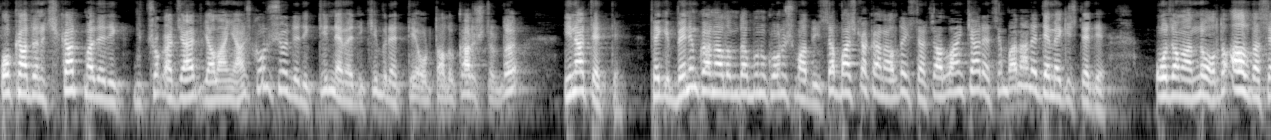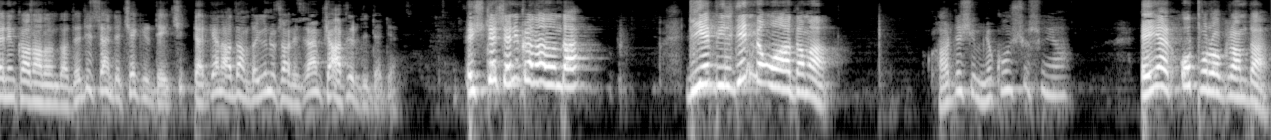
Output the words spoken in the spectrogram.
O kadını çıkartma dedik. Bu çok acayip yalan yanlış konuşuyor dedik. Dinlemedi, kibir etti, ortalığı karıştırdı, inat etti. Peki benim kanalımda bunu konuşmadıysa başka kanalda isterse Allah inkar etsin. Bana ne demek istedi? O zaman ne oldu? Al da senin kanalında dedi. Sen de çekirdeği çit derken adam da Yunus Aleyhisselam kafirdi dedi. E işte senin kanalında. Diyebildin mi o adama? Kardeşim ne konuşuyorsun ya? Eğer o programda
